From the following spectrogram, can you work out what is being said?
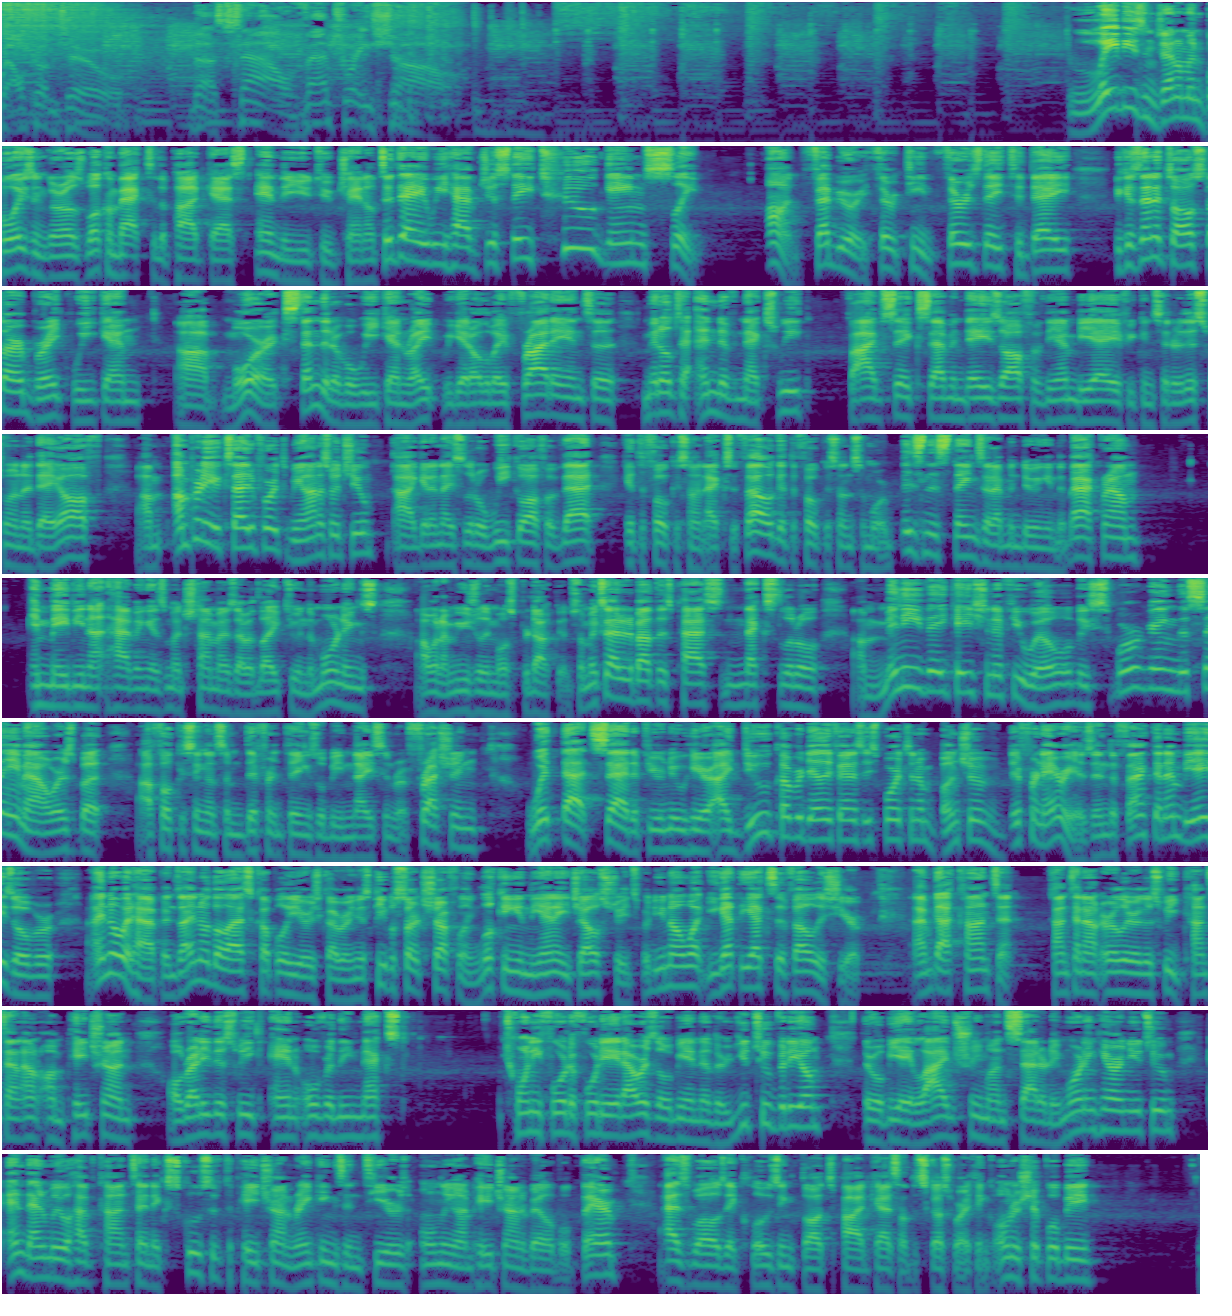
Welcome to the Sal Vetri Show. Ladies and gentlemen, boys and girls, welcome back to the podcast and the YouTube channel. Today we have just a two game slate on February 13th, Thursday, today, because then it's All Star break weekend, uh, more extended of a weekend, right? We get all the way Friday into middle to end of next week five, six, seven days off of the NBA if you consider this one a day off. Um, I'm pretty excited for it, to be honest with you. I uh, get a nice little week off of that, get to focus on XFL, get to focus on some more business things that I've been doing in the background and maybe not having as much time as I would like to in the mornings uh, when I'm usually most productive. So I'm excited about this past next little uh, mini vacation, if you will. We'll be working the same hours, but uh, focusing on some different things will be nice and refreshing. With that said, if you're new here, I do cover daily fantasy sports in a bunch of different areas. And the fact that NBA is over, I know it happens. I know the last couple of years covering this, people start shuffling, looking in the NHL streets. But you know what? You got the XFL this year, and I've got content. Content out earlier this week, content out on Patreon already this week, and over the next 24 to 48 hours, there will be another YouTube video. There will be a live stream on Saturday morning here on YouTube. And then we will have content exclusive to Patreon, rankings and tiers only on Patreon available there, as well as a closing thoughts podcast. I'll discuss where I think ownership will be,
